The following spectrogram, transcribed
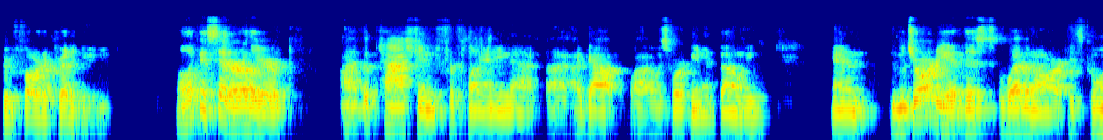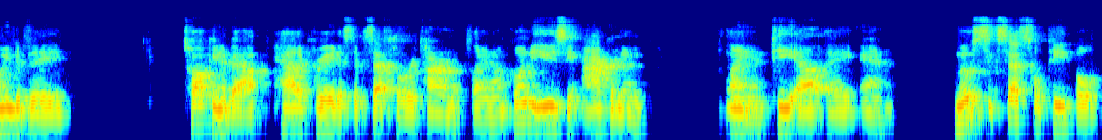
through Florida Credit Union. Well, like I said earlier, I have a passion for planning that I got while I was working at Boeing. And the majority of this webinar is going to be talking about how to create a successful retirement plan. I'm going to use the acronym PLAN, P-L-A-N. Most successful people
